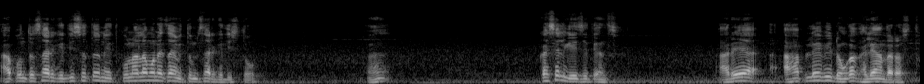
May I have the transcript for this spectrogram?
आपण तर सारखे दिसत नाहीत. कुणाला म्हणायचं आम्ही तुम्ही सारखे दिसतो? हां कशाला घ्यायचं त्यांचं? अरे आपल्या बी ढोंगा खाली अंधार असतो.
